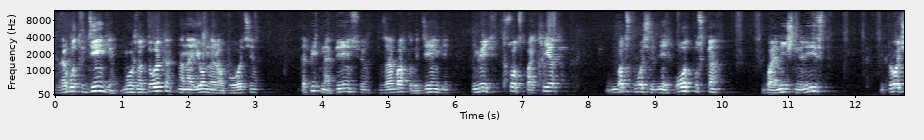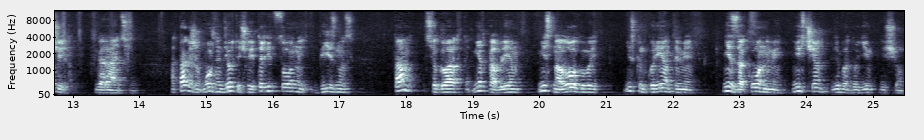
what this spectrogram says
Заработать деньги можно только на наемной работе, копить на пенсию, зарабатывать деньги, иметь соцпакет, 28 дней отпуска, больничный лист и прочие гарантии. А также можно делать еще и традиционный бизнес. Там все гладко, нет проблем ни с налоговой, ни с конкурентами, ни с законами, ни с чем-либо другим еще.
